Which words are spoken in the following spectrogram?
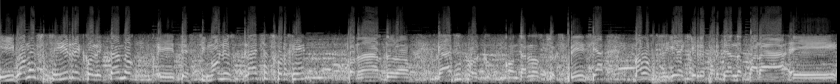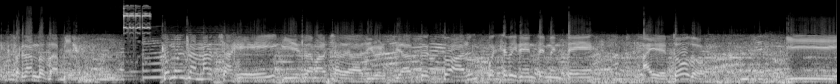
y vamos a seguir recolectando eh, testimonios. Gracias Jorge. Por nada Arturo. Gracias por contarnos tu experiencia. Vamos a seguir aquí reporteando para eh, Fernando Tapia. ¿Cómo es la marcha gay y es la marcha de la diversidad sexual? Pues evidentemente hay de todo. Y,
